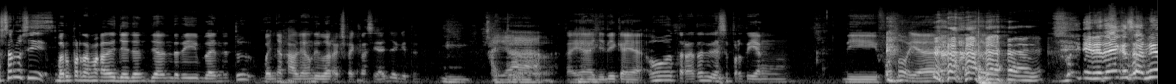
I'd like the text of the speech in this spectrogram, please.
seru sih. Baru pertama kali jalan jalan dari blind itu banyak hal yang di luar ekspektasi aja gitu. Kayak. Kayak jadi kayak oh ternyata tidak seperti yang di foto ya Ini teh kesannya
